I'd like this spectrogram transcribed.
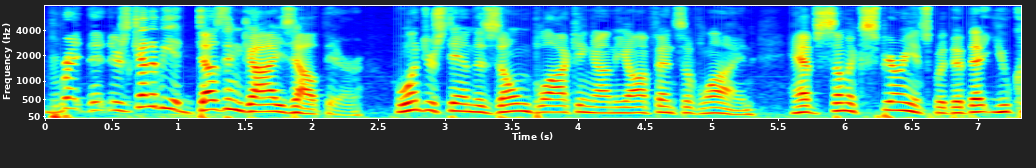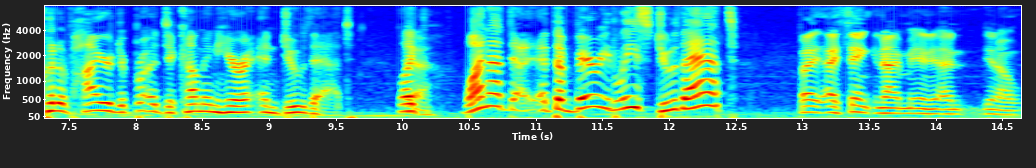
Right, there's got to be a dozen guys out there who understand the zone blocking on the offensive line, have some experience with it that you could have hired to, to come in here and do that. Like, Yeah. why not at the very least do that? But I think, and I mean, and, you know,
